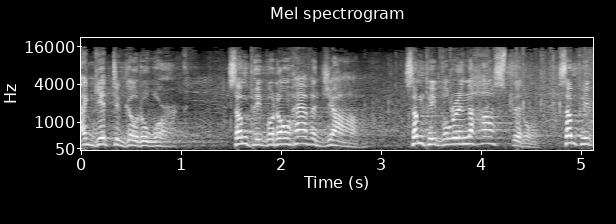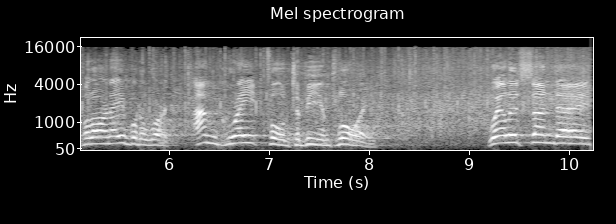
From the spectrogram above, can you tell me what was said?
I get to go to work. Some people don't have a job. Some people are in the hospital. Some people aren't able to work. I'm grateful to be employed. Well, it's Sunday.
